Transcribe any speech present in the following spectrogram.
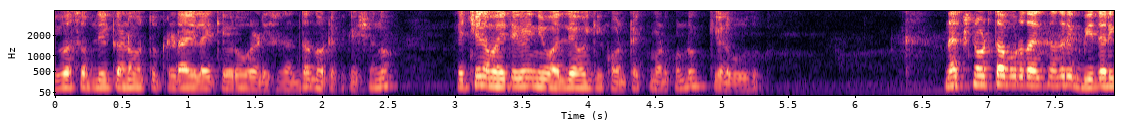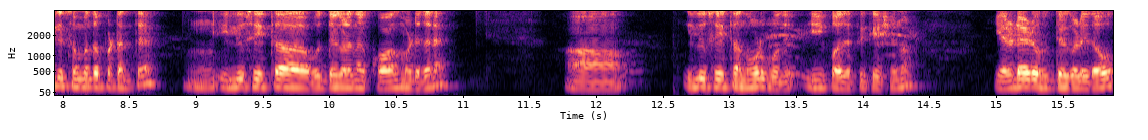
ಯುವ ಸಬಲೀಕರಣ ಮತ್ತು ಕ್ರೀಡಾ ಇಲಾಖೆಯವರು ಹೊರಡಿಸಿದಂಥ ನೋಟಿಫಿಕೇಷನು ಹೆಚ್ಚಿನ ಮಾಹಿತಿಗೆ ನೀವು ಅಲ್ಲೇ ಹೋಗಿ ಕಾಂಟ್ಯಾಕ್ಟ್ ಮಾಡಿಕೊಂಡು ಕೇಳ್ಬೋದು ನೆಕ್ಸ್ಟ್ ನೋಡ್ತಾ ಬರೋದಾಗಿತ್ತಂದರೆ ಬೀದರಿಗೆ ಸಂಬಂಧಪಟ್ಟಂತೆ ಇಲ್ಲೂ ಸಹಿತ ಹುದ್ದೆಗಳನ್ನು ಕಾಲ್ ಮಾಡಿದ್ದಾರೆ. ಇಲ್ಲೂ ಸಹಿತ ನೋಡ್ಬೋದು ಈ ಕ್ವಾಲಿಫಿಕೇಷನು ಎರಡೆರಡು ಹುದ್ದೆಗಳಿದಾವೆ.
